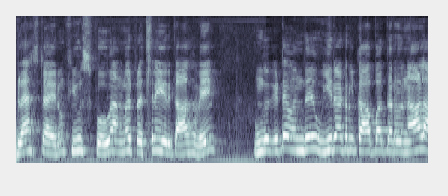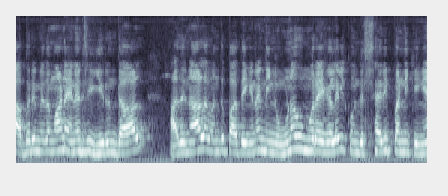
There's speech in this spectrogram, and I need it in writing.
பிளாஸ்ட் ஆயிரும் ஃபியூஸ் போகும். அந்த மாதிரி பிரச்சனை இருக்கு. ஆகவே உங்ககிட்ட வந்து உயிராற்றல் காப்பாற்றுறதுனால அபரிமிதமான எனர்ஜி இருந்தால் அதனால வந்து பார்த்தீங்கன்னா நீங்கள் உணவு முறைகளில் கொஞ்சம் சரி பண்ணிக்கிங்க.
